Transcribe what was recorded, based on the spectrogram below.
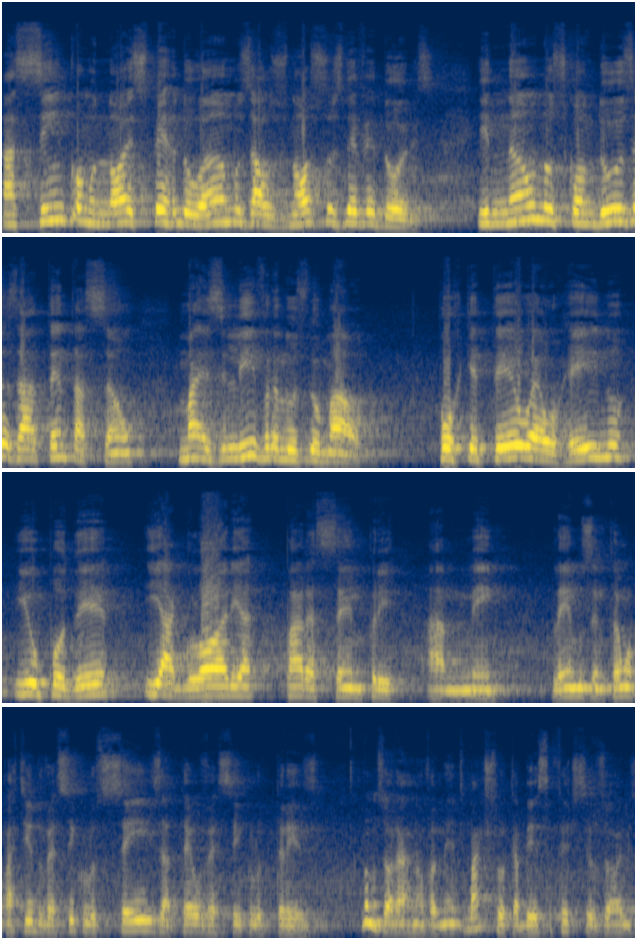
assim como nós perdoamos aos nossos devedores. E não nos conduzas à tentação, mas livra-nos do mal, porque teu é o reino e o poder e a glória para sempre. Amém. Lemos então a partir do versículo 6 até o versículo 13. Vamos orar novamente. Baixe sua cabeça, feche seus olhos.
